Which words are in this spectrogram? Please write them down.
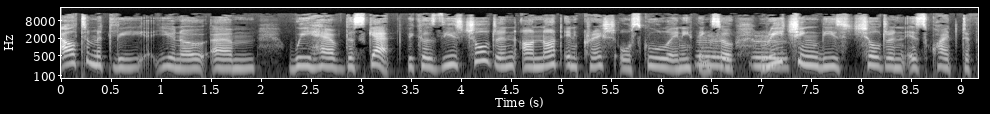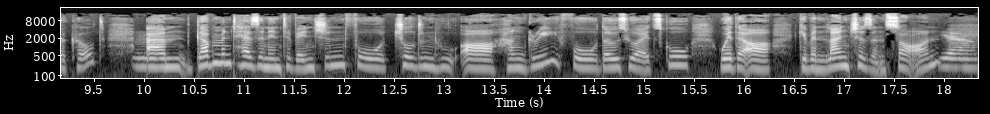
ultimately, you know, um, we have this gap because these children are not in creche or school or anything. Mm, so mm. reaching these children is quite difficult. Mm. Um, government has an intervention for children who are hungry, for those who are at school, where they are given lunches and so on. Yeah.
